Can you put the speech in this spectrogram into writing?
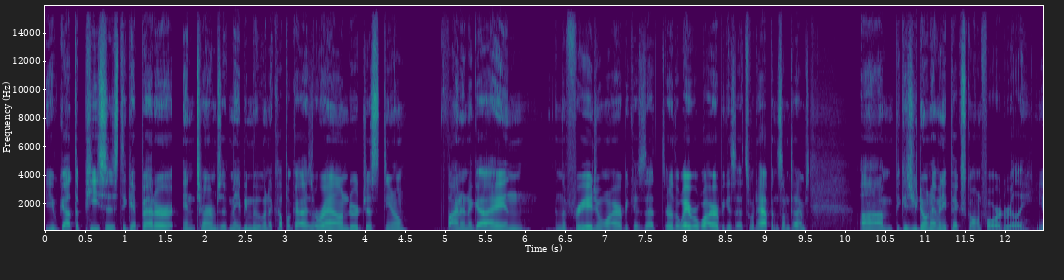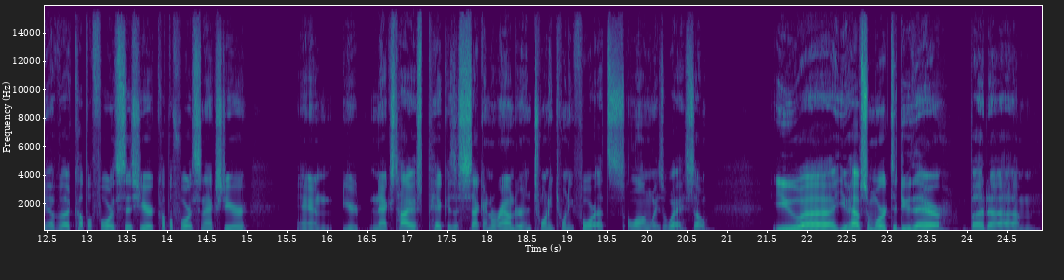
you've got the pieces to get better in terms of maybe moving a couple guys around or just, you know, finding a guy in in the free agent wire because that or the waiver wire because that's what happens sometimes. Um, because you don't have any picks going forward really. You have a couple fourths this year, a couple fourths next year, and your next highest pick is a second rounder in 2024. That's a long ways away. So you uh, you have some work to do there but um,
